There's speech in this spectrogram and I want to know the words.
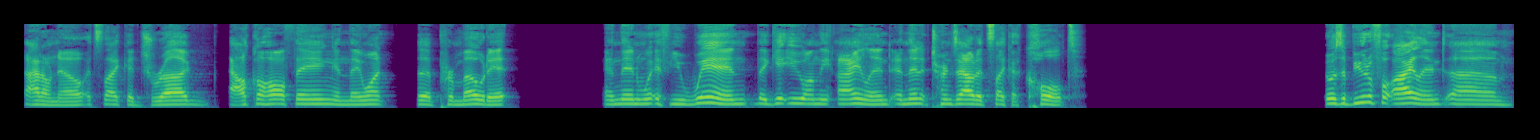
I don't know, it's like a drug alcohol thing and they want to promote it. And then if you win, they get you on the island and then it turns out it's like a cult. It was a beautiful island. Um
